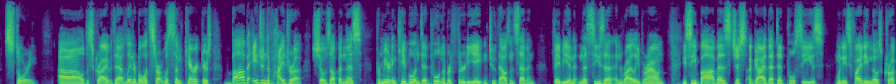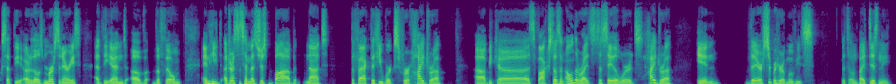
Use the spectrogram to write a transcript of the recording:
story. Uh, I'll describe that later, but let's start with some characters. Bob, Agent of Hydra, shows up in this. Premiered in Cable and Deadpool number 38 in 2007. Fabian Nicieza and Reilly Brown. You see Bob as just a guy that Deadpool sees when he's fighting those crooks at the or those mercenaries at the end of the film, and he addresses him as just Bob, not the fact that he works for Hydra, uh, because Fox doesn't own the rights to say the words Hydra in their superhero movies. That's owned by Disney.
